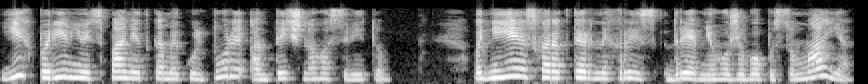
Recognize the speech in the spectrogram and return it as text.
Їх порівнюють з пам'ятками культури античного світу. Однією з характерних рис древнього живопису Майя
